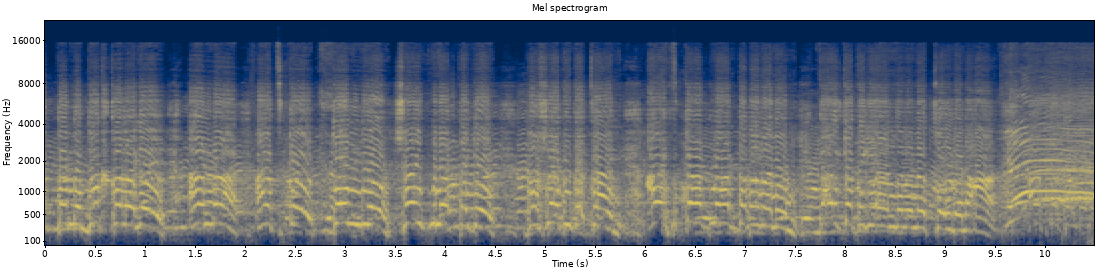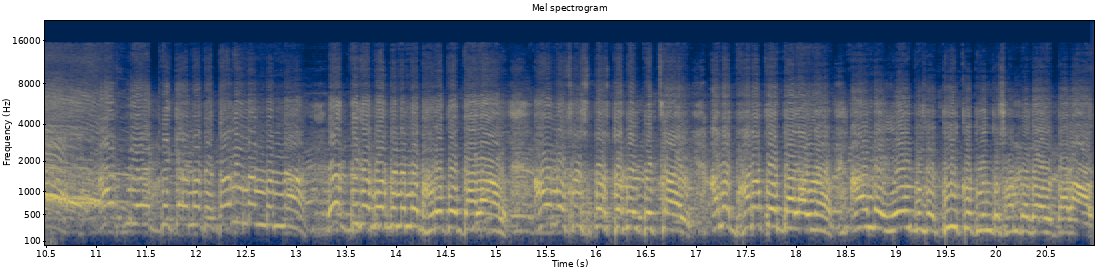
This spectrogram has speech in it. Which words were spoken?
অত্যন্ত দুঃখ লাগে আমরা আজকে কেন্দ্রীয় শহীদ মিনার থেকে ঘোষণা দিতে চাই। আজকে আপনি আড্ডা মানেন কালকে থেকে আন্দোলন চলবে না। একদিকে আমরা এই দেশে দুই কোটি হিন্দু সম্প্রদায়ের দালাল।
